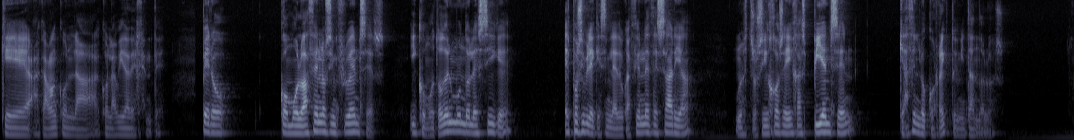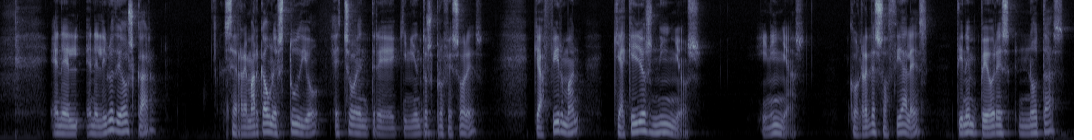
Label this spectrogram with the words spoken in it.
que acaban con la, con la vida de gente. Pero como lo hacen los influencers y como todo el mundo les sigue, es posible que sin la educación necesaria nuestros hijos e hijas piensen que hacen lo correcto imitándolos. En el, en el libro de Oscar se remarca un estudio hecho entre 500 profesores que afirman que aquellos niños y niñas con redes sociales tienen peores notas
